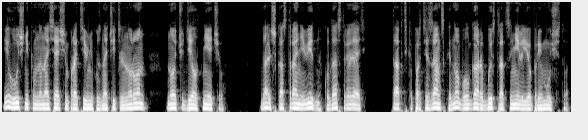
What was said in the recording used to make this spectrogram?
И лучникам, наносящим противнику значительный урон, ночью делать нечего. Дальше костра не видно, куда стрелять. Тактика партизанская, но булгары быстро оценили ее преимущество.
